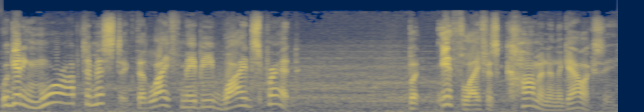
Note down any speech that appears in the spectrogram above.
we're getting more optimistic that life may be widespread. But if life is common in the galaxy,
